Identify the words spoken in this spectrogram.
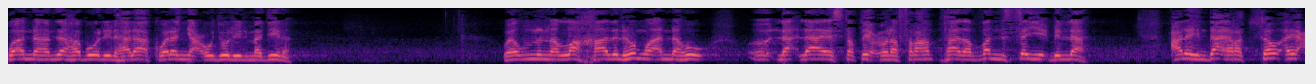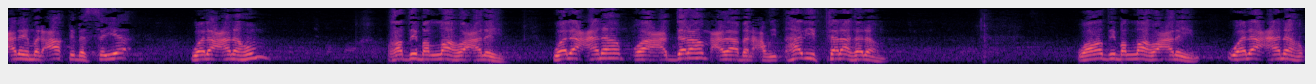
وأنهم ذهبوا للهلاك ولن يعودوا للمدينة. ويظنون الله خاذلهم وأنه لا, لا يستطيع نصرهم فهذا الظن السيء بالله. عليهم دائرة السوء أي عليهم العاقبة السيئة ولعنهم غضب الله عليهم ولعنهم وأعد لهم عذابا عظيما. هذه الثلاثة لهم. وغضب الله عليهم. ولعنهم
